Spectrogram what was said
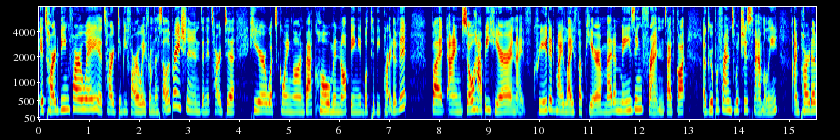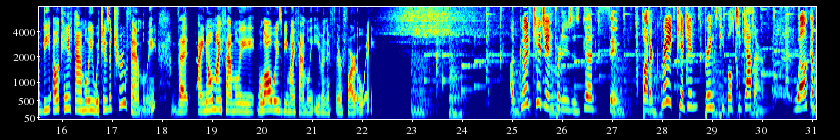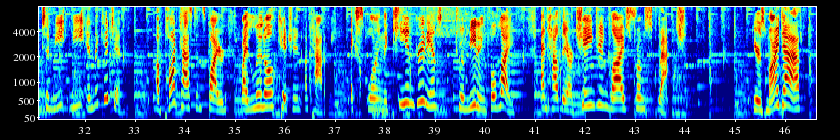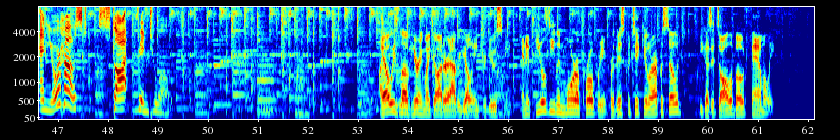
it's hard being far away. It's hard to be far away from the celebrations and it's hard to hear what's going on back home and not being able to be part of it. But I'm so happy here and I've created my life up here, met amazing friends. I've got a group of friends, which is family. I'm part of the LK family, which is a true family that I know my family will always be my family, even if they're far away. A good kitchen produces good food, but a great kitchen brings people together. Welcome to Meet Me in the Kitchen, a podcast inspired by Little Kitchen Academy, exploring the key ingredients to a meaningful life and how they are changing lives from scratch. Here's my dad and your host, Scott Rintoul. I always love hearing my daughter Abigail introduce me, and it feels even more appropriate for this particular episode because it's all about family.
